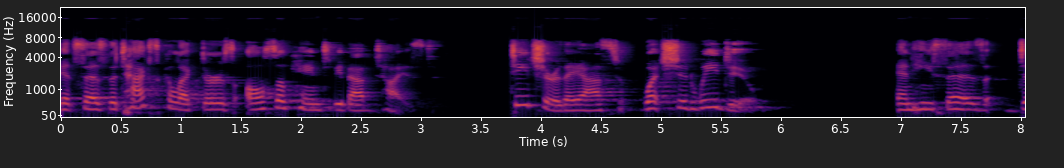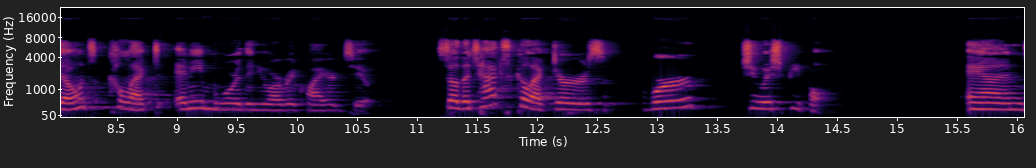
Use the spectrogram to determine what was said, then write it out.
it says, The tax collectors also came to be baptized. Teacher, they asked, what should we do? And he says, Don't collect any more than you are required to. So the tax collectors were Jewish people. And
